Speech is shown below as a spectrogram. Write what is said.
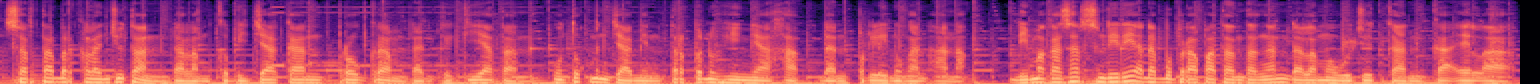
serta berkelanjutan dalam kebijakan, program, dan kegiatan untuk menjamin terpenuhinya hak dan perlindungan anak. Di Makassar sendiri ada beberapa tantangan dalam mewujudkan KLA,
